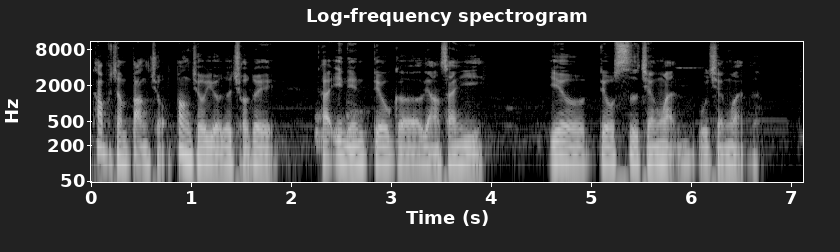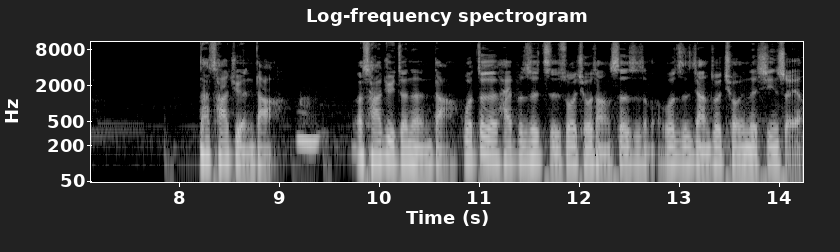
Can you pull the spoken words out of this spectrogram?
它不像棒球，棒球有的球队它一年丢个两三亿，也有丢四千万、五千万的，那差距很大。嗯。那差距真的很大，我这个还不是只说球场设施什么，我只是讲做球员的薪水啊。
